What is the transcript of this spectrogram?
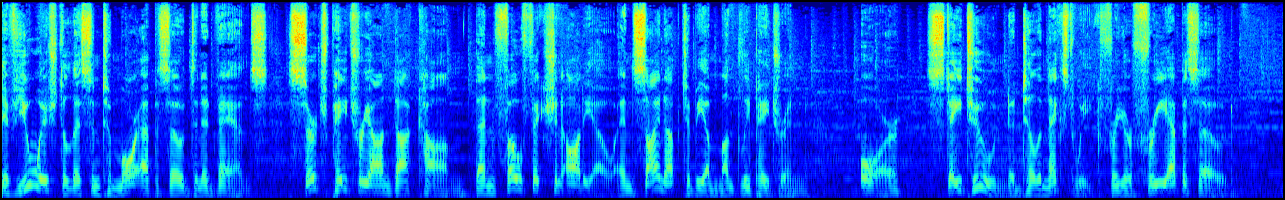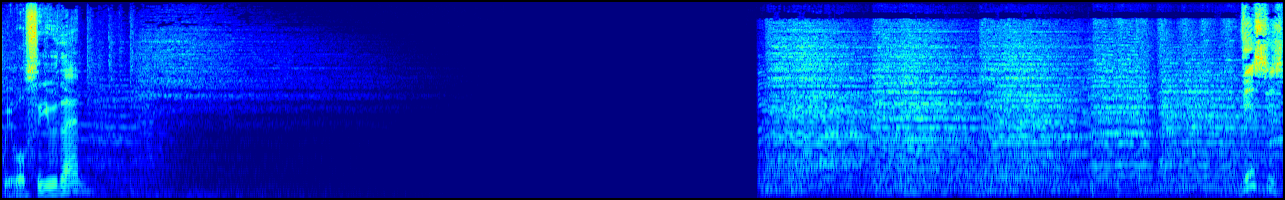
If you wish to listen to more episodes in advance, search patreon.com, then Faux Fiction Audio, and sign up to be a monthly patron. Or stay tuned until the next week for your free episode. We will see you then. This is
